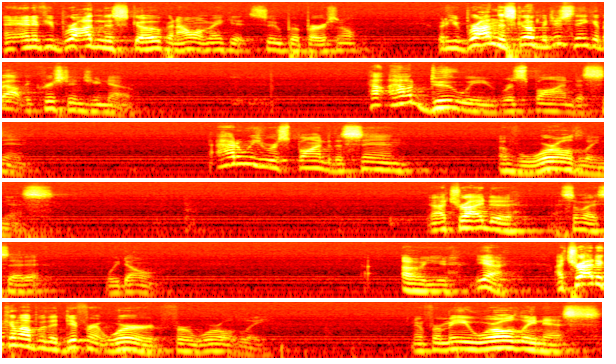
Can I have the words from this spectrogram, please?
And, and if you broaden the scope, and I won't make it super personal, but if you broaden the scope and just think about the Christians you know, how, how do we respond to sin? How do we respond to the sin of worldliness? And I tried to, somebody said it, we don't. Oh, you, yeah. I tried to come up with a different word for worldly. And for me, worldliness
